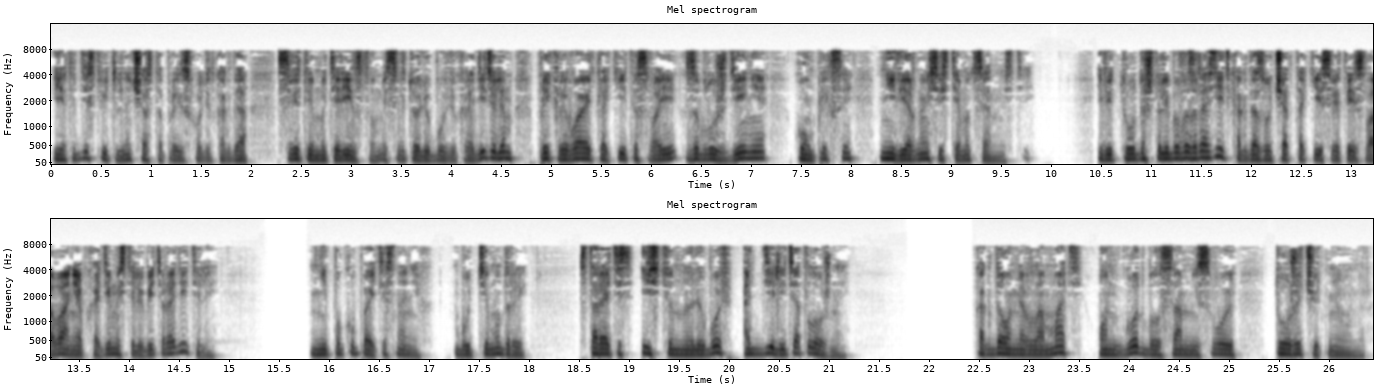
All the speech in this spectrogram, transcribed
И это действительно часто происходит, когда святым материнством и святой любовью к родителям прикрывают какие-то свои заблуждения, комплексы, неверную систему ценностей. И ведь трудно что-либо возразить, когда звучат такие святые слова о необходимости любить родителей. Не покупайтесь на них, будьте мудры, старайтесь истинную любовь отделить от ложной. Когда умерла мать, он год был сам не свой, тоже чуть не умер.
